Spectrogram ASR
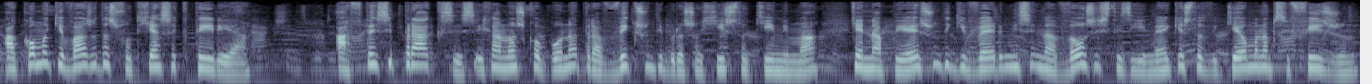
ακόμα και βάζοντας φωτιά σε κτίρια. Αυτές οι πράξεις είχαν ως σκοπό να τραβήξουν την προσοχή στο κίνημα και να πιέσουν την κυβέρνηση να δώσει στις γυναίκες το δικαίωμα να ψηφίζουν.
